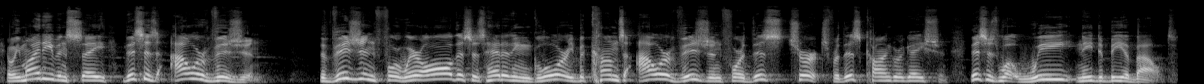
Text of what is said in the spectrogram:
And we might even say this is our vision. The vision for where all this is headed in glory becomes our vision for this church, for this congregation. This is what we need to be about.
